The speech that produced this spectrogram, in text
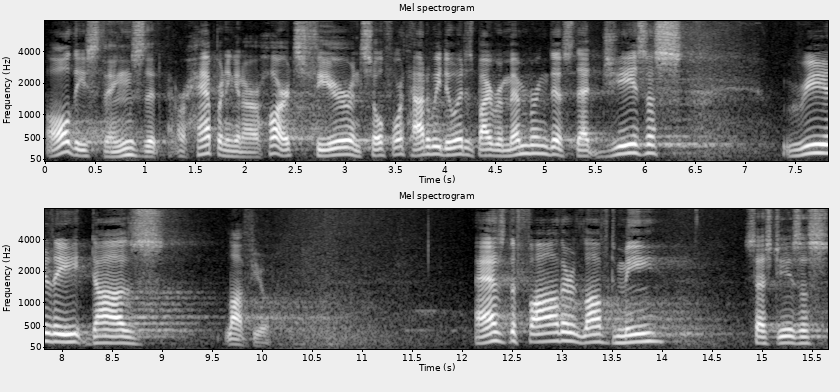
all these things that are happening in our hearts, fear and so forth, how do we do it? Is by remembering this that Jesus really does love you. As the Father loved me, says Jesus,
